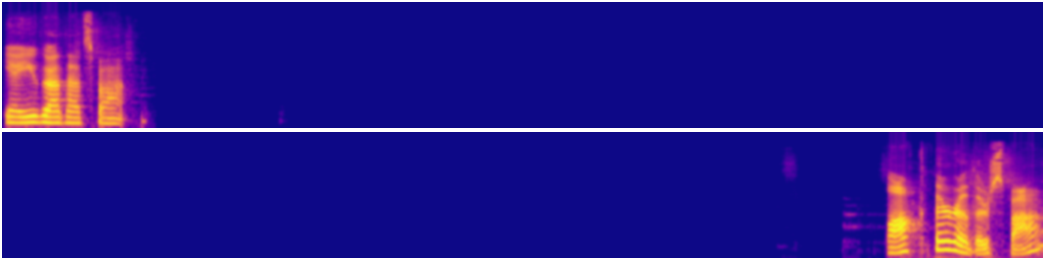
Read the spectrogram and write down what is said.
Yeah, you got that spot. Lock their other spot.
